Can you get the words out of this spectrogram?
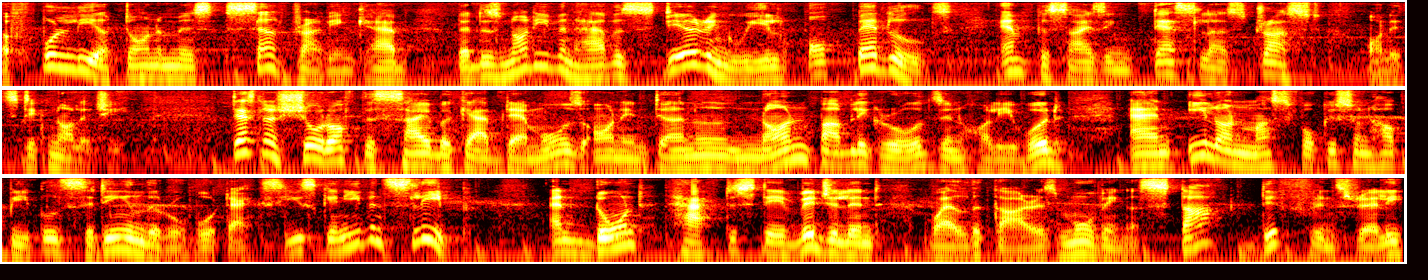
a fully autonomous self-driving cab that does not even have a steering wheel or pedals, emphasizing Tesla's trust on its technology. Tesla showed off the Cybercab demos on internal, non-public roads in Hollywood, and Elon Musk focused on how people sitting in the robo-taxis can even sleep and don't have to stay vigilant while the car is moving. A stark difference really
